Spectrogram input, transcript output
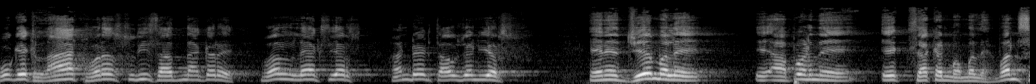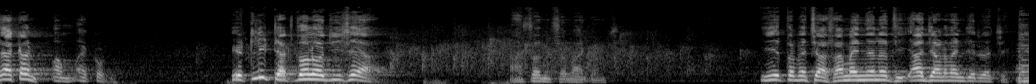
કોઈક એક લાખ વર્ષ સુધી સાધના કરે. One lakhs years hundred thousand years એને જે મળે એ આપણને એક સેકન્ડમાં મળે. વન સેકન્ડ આમ એકોર્ડ એટલી ટેકનોલોજી છે આ. આ સંત સમાગમ છે. એ તમે ચા સામાન્ય નથી. આ જાણવાની જરૂર છે.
